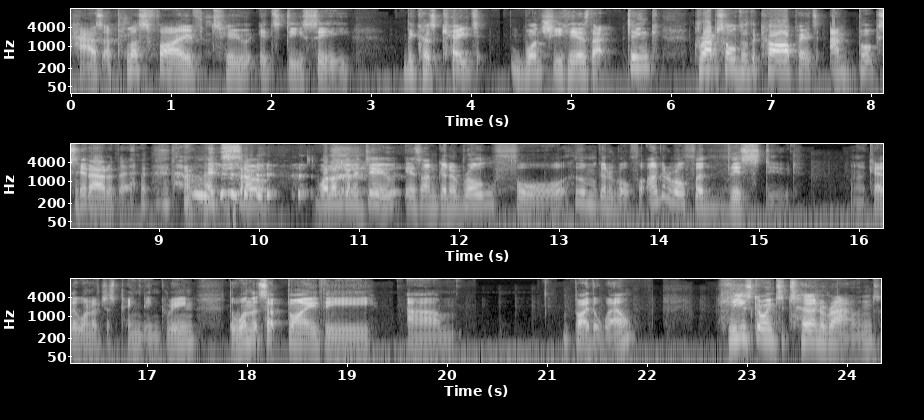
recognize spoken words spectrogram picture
has a plus five to its DC, because Kate, once she hears that tink, grabs hold of the carpet and books it out of there. right? So what I'm going to do is I'm going to roll for who am I going to roll for? I'm going to roll for this dude. Okay, the one I've just pinged in green, the one that's up by the um by the well. He's going to turn around,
